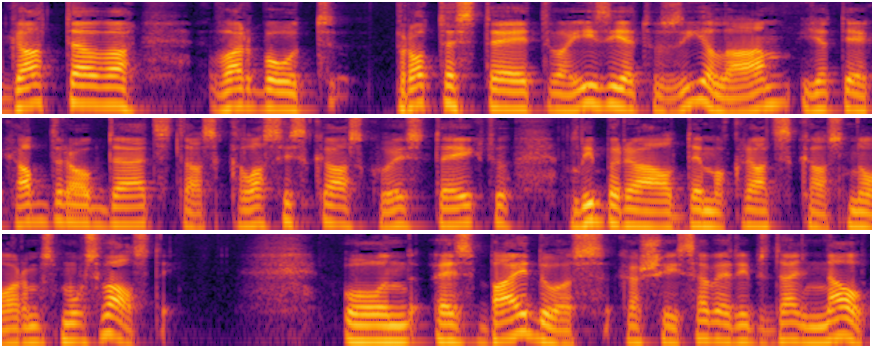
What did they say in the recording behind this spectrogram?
gatava varbūt protestēt vai iziet uz ielām, ja tiek apdraudētas tās klasiskās, ko es teiktu, liberāli demokrātiskās normas mūsu valstī. Un es baidos, ka šī sabiedrības daļa nav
